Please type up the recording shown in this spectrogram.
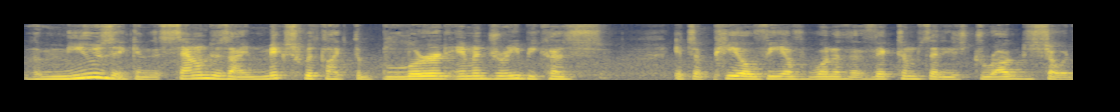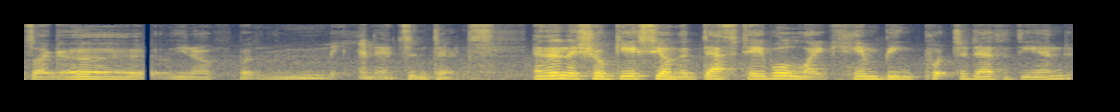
The music and the sound design mixed with like the blurred imagery because it's a POV of one of the victims that he's drugged, so it's like, uh, you know, but man, that's intense. And then they show Gacy on the death table, like him being put to death at the end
